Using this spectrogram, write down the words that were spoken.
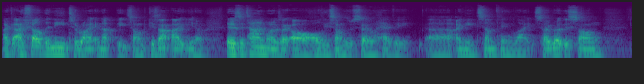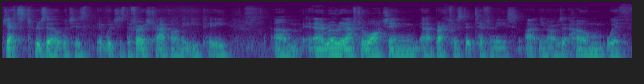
like I felt the need to write an upbeat song because I, I you know, there was a time when I was like, oh, all these songs are so heavy. Uh, I need something light. So I wrote this song, "Jets to Brazil," which is which is the first track on the EP. Um, and I wrote it after watching uh, Breakfast at Tiffany's. Uh, you know, I was at home with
